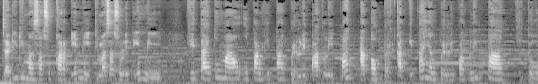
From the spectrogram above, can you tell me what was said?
Jadi di masa sukar ini, di masa sulit ini, kita itu mau utang kita berlipat-lipat atau berkat kita yang berlipat-lipat gitu.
